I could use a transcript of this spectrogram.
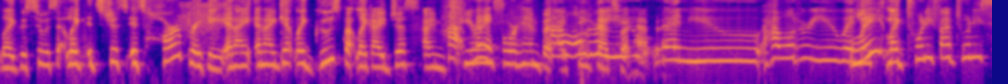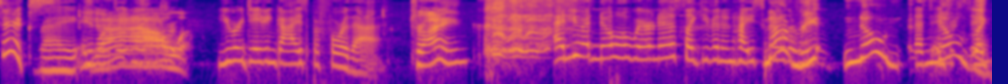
Like the suicide, like it's just it's heartbreaking, and I and I get like goosebumps. Like I just I'm How- cheering Nate, for him, but how I old think were that's you what happened. when you? How old were you when? Late, like 25, 26. Right. You know, you were dating- like, you were dating guys before that, trying. and you had no awareness, like even in high school. Not was- no, That's no, like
